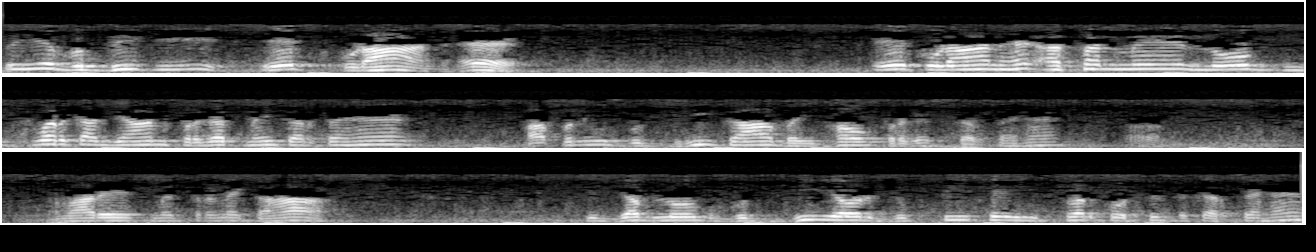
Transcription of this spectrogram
तो ये बुद्धि की एक उड़ान है। एक उड़ान है, असल में लोग ईश्वर का ज्ञान प्रकट नहीं करते हैं, अपनी बुद्धि का वैभव प्रकट करते हैं। हमारे एक मित्र ने कहा कि जब लोग बुद्धि और युक्ति से ईश्वर को सिद्ध करते हैं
